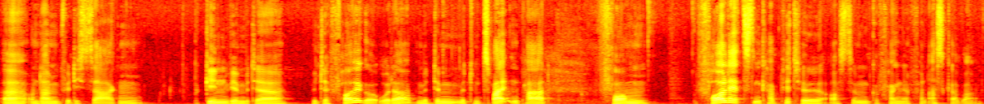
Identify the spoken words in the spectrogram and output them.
äh, und dann würde ich sagen, beginnen wir mit der, mit der Folge, oder? Mit dem, mit dem zweiten Part vom vorletzten Kapitel aus dem Gefangenen von Azkaban.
